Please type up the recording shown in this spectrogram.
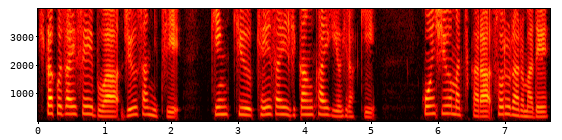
企画財政部は13日緊急経済時間会議を開き今週末からソルラルまで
